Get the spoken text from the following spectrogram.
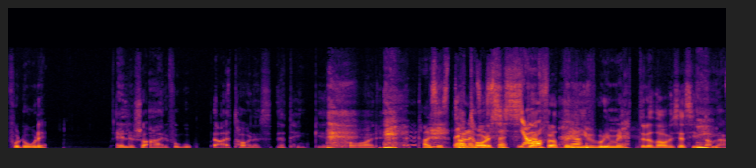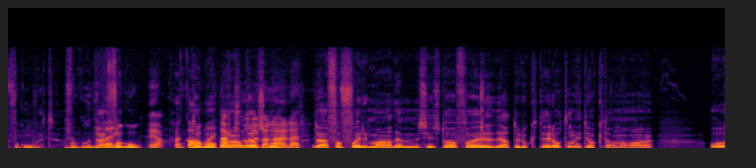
for dårlig, eller så er du for god. Ja, jeg tar det Jeg tenker jeg tar Ta det siste. Jeg tar det siste. Ja. for at Ja. livet blir mye lettere da hvis jeg sier nei, men jeg er for god, vet du. For god, Du er bare for god ja. til å gå på er du teaterskolen. Du er for forma, dem syns du har for det at du lukter 98 oktan og, og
